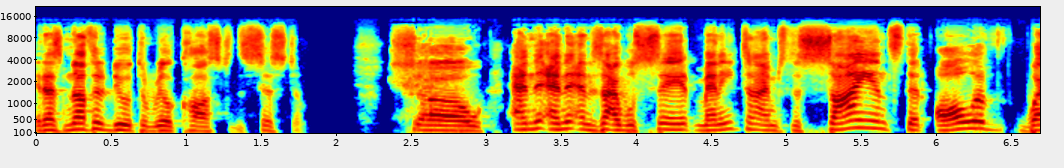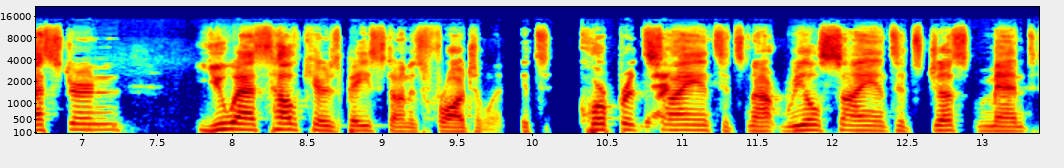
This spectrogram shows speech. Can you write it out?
It has nothing to do with the real cost of the system. So, and, and, and as I will say it many times, the science that all of Western US healthcare is based on is fraudulent. It's corporate Yes. science, it's not real science, it's just meant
